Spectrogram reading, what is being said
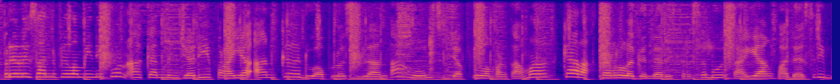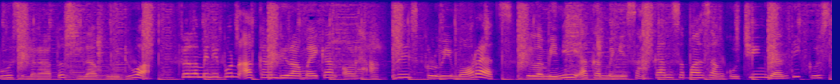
Perilisan film ini pun akan menjadi perayaan ke-29 tahun sejak film pertama karakter legendaris tersebut tayang pada 1992. Film ini pun akan diramaikan oleh aktris Chloe Moretz. Film ini akan mengisahkan sepasang kucing dan tikus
